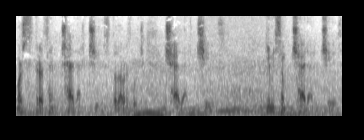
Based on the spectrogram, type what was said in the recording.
Možda se treba stavim cheddar cheese, to dobro zvuči. Cheddar cheese. Give me some cheddar cheese.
